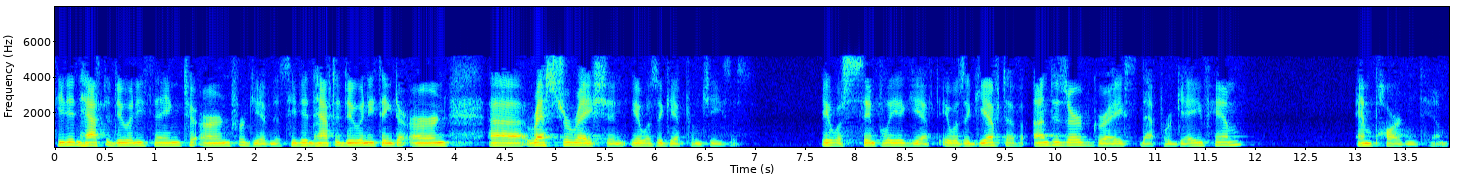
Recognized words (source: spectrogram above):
He didn't have to do anything to earn forgiveness. He didn't have to do anything to earn uh, restoration. It was a gift from Jesus. It was simply a gift. It was a gift of undeserved grace that forgave him and pardoned him.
